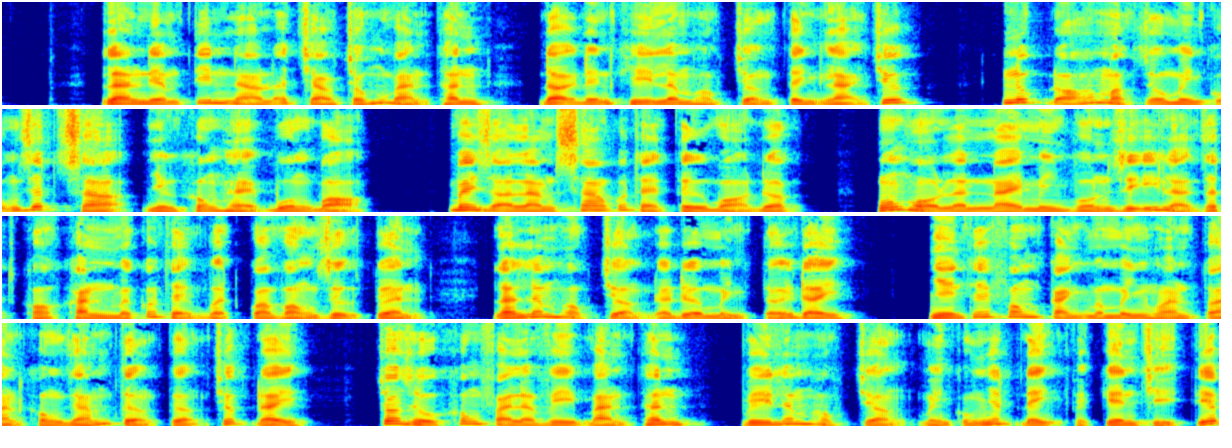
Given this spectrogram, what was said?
Là niềm tin nào đã trèo chống bản thân, đợi đến khi Lâm học trưởng tỉnh lại trước. Lúc đó mặc dù mình cũng rất sợ nhưng không hề buông bỏ. Bây giờ làm sao có thể từ bỏ được. Huống hồ lần này mình vốn dĩ là rất khó khăn mới có thể vượt qua vòng dự tuyển, là Lâm học trưởng đã đưa mình tới đây. Nhìn thấy phong cảnh mà mình hoàn toàn không dám tưởng tượng trước đây, cho dù không phải là vì bản thân, vì Lâm học trưởng mình cũng nhất định phải kiên trì tiếp.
